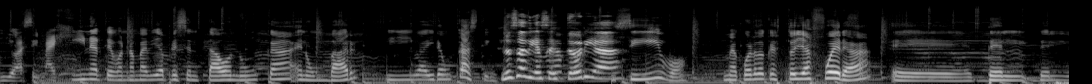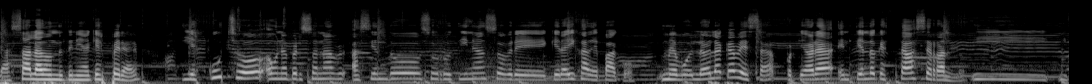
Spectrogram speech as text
Y yo así, imagínate, bueno, no me había presentado nunca en un bar y iba a ir a un casting. ¿No sabía esa historia? Sí, bo. me acuerdo que estoy afuera eh, del- de la sala donde tenía que esperar y escucho a una persona haciendo su rutina sobre que era hija de Paco. Me voló la cabeza porque ahora entiendo que estaba cerrando y, y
